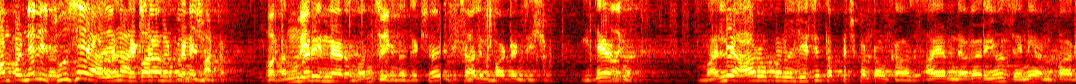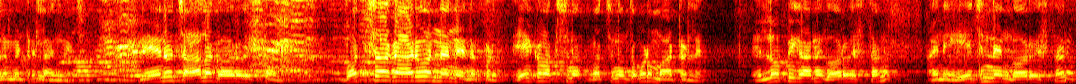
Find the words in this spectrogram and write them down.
పంపండి. నేను చూసి అదేనా అందరు. విన్నారు వన్ సెకండ్. అధ్యక్ష. ఇది చాలా ఇంపార్టెంట్ ఇష్యూ ఇదే అంటున్నా. మళ్ళీ ఆరోపణలు చేసి తప్పించుకుంటాం కాదు. I have never used any unparliamentary language నేను చాలా గౌరవిస్తాను. బొత్స గారు అన్నాను నేను ఎప్పుడు. ఏకవచన వచనంతో కూడా మాట్లాడలేదు. ఎల్ఓపి గారిని గౌరవిస్తాను. ఆయన ఏజ్ని నేను గౌరవిస్తాను.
